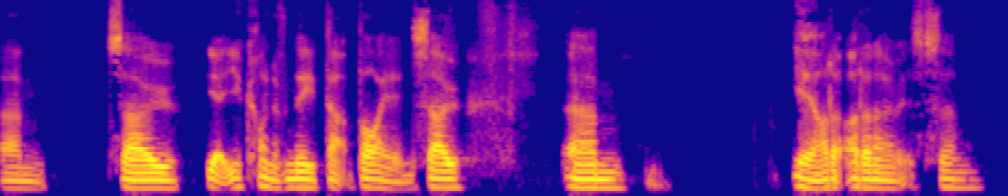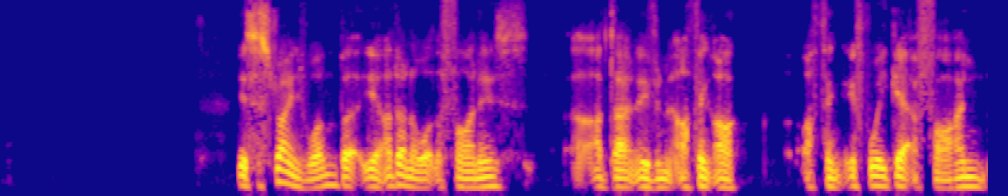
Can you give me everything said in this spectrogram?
Um, so yeah, you kind of need that buy-in. So um, yeah, I don't, I don't know. It's um, it's a strange one, but yeah, I don't know what the fine is. I don't even. I think I. I think if we get a fine,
